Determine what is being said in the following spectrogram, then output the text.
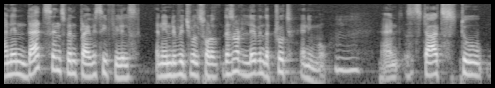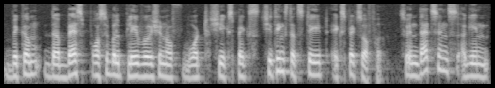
And in that sense, when privacy fails, an individual sort of does not live in the truth anymore hmm. And starts to become the best possible play version of what she expects she thinks that state expects of her so in that sense again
